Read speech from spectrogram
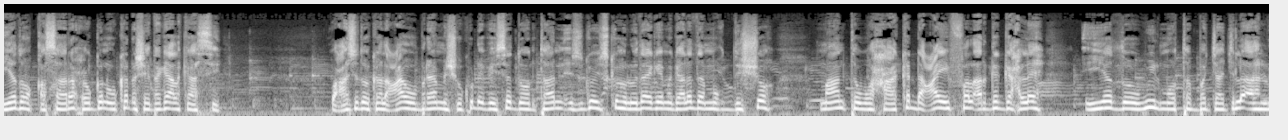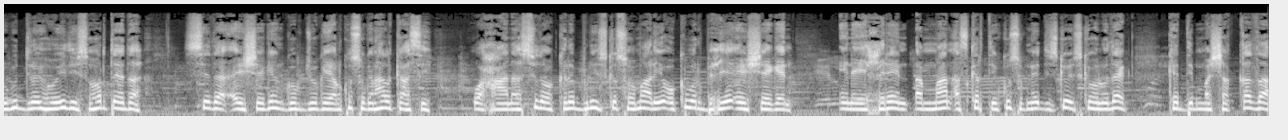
iyadoo khasaare xoogan uu ka dhashay dagaalkaasi. Waxaa sidoo kale caawa barnaamijka ku dhegaysan doontaan isgoyska holwadaag magaalada muqdisho. Maanta waxaa ka dhacay fal argagax leh iyadoo wiil mootobajaajla ah lagu dilay hooyadiisa horteeda. Sida ay sheegeen goobjoogayaal ku sugan halkaasi waxaana sidoo kale booliiska soomaaliya oo ka warbixiyey ay sheegeen inay xireen dhammaan askartii ku sugnayd isgoyska holwadaag kadib mashaqada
